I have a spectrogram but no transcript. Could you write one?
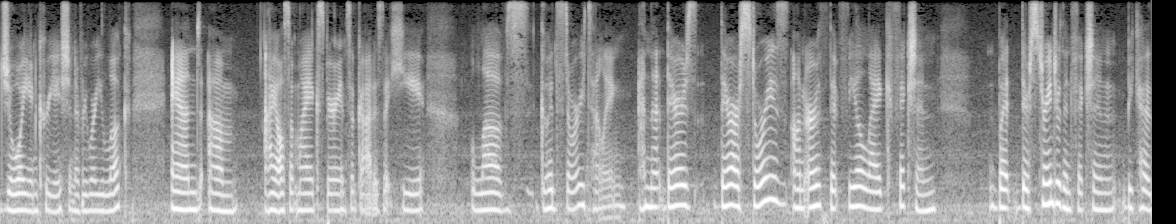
joy in creation everywhere you look. And um, I also my experience of God is that He loves good storytelling, and that there's there are stories on earth that feel like fiction but they're stranger than fiction because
